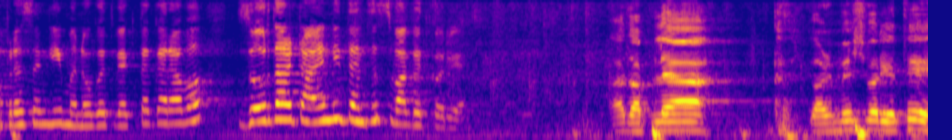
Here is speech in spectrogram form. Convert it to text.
प्रसंगी मनोगत व्यक्त करावं. जोरदार टाळ्यांनी त्यांचं स्वागत करूया. आज आपल्या कळमेश्वर येथे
